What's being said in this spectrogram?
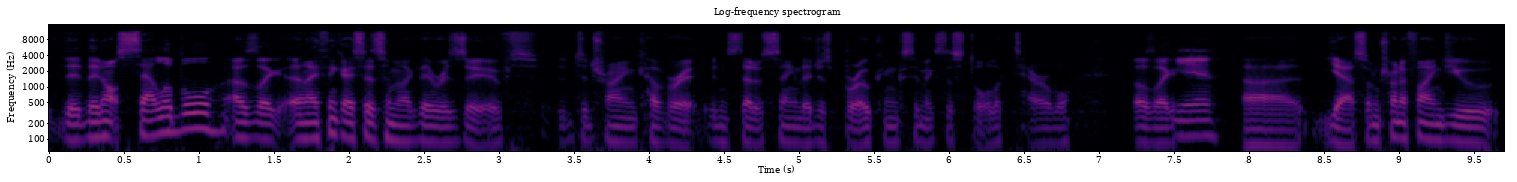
They're, they're not sellable." I was like, and I think I said something like they're reserved to try and cover it instead of saying they're just broken because it makes the store look terrible. So I was like, Yeah. uh, yeah, so I'm trying to find you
